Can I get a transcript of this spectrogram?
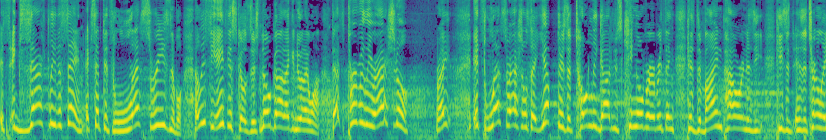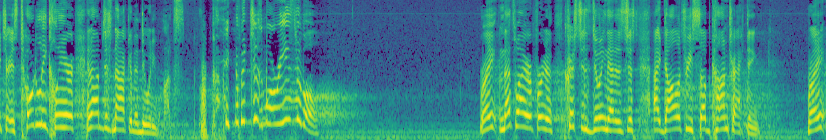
It's exactly the same, except it's less reasonable. At least the atheist goes, There's no God, I can do what I want. That's perfectly rational, right? It's less rational to say, Yep, there's a totally God who's king over everything. His divine power and his, his, eternal nature is totally clear, and I'm just not going to do what he wants. Which is more reasonable right? And that's why I refer to Christians doing that as just idolatry subcontracting, right?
